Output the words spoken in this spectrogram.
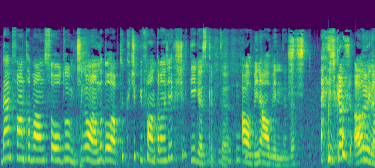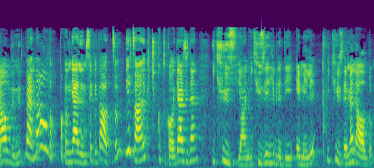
Ben fanta bağımlısı olduğum için o anda dolapta küçük bir fanta bana şey şık diye göz kırptı. al beni al beni dedi. kuşkaş al al beni beni. al beni dedi. Ben de aldım. Bakalım geldim sepete attım. Bir tane küçük kutu kola. Gerçekten 200 yani 250 bile değil emeli. 200 ml aldım.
